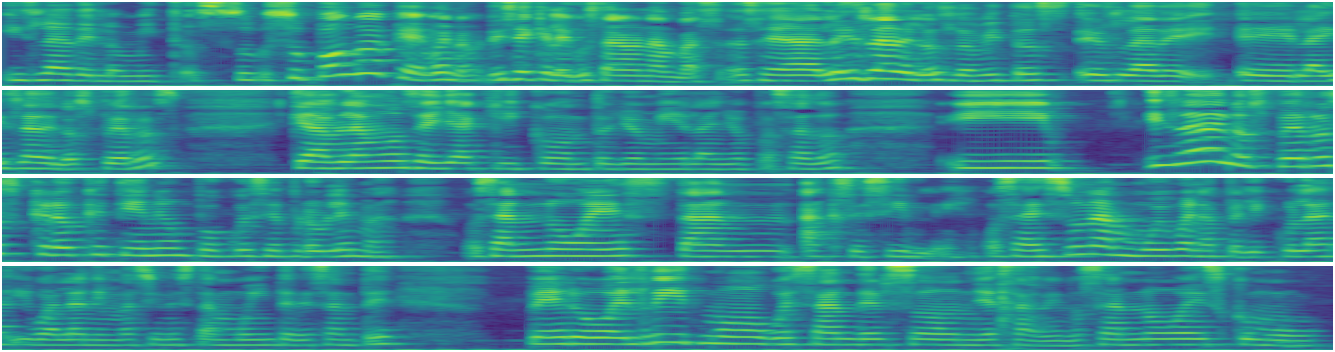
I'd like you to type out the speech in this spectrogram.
Isla de Lomitos. supongo que, bueno, dice que le gustaron ambas. O sea, la Isla de los Lomitos es la de eh, la Isla de los Perros, que hablamos de ella aquí con Toyomi el año pasado. Y Isla de los Perros creo que tiene un poco ese problema. O sea, no es tan accesible. O sea, es una muy buena película, igual la animación está muy interesante pero el ritmo, Wes Anderson, ya saben, o sea, no es como,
